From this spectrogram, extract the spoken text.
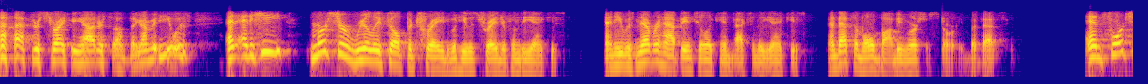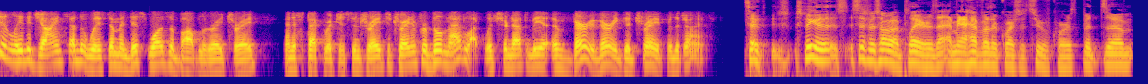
after striking out or something. I mean, he was, and and he Murcer really felt betrayed when he was traded from the Yankees, and he was never happy until he came back to the Yankees. And that's an old Bobby Murcer story, but that's and fortunately, the Giants had the wisdom, and this was a Bob Lurie trade and a Spec Richardson trade to trade him for Bill Madlock, which turned out to be a, a very, very good trade for the Giants. So, speaking of, since we're talking about players, I mean, I have other questions too, of course, but um,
